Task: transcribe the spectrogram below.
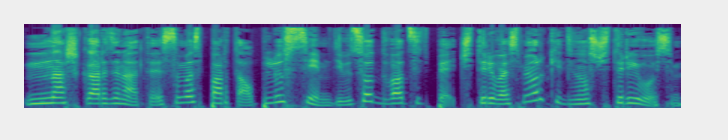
Наши координаты. СМС-портал плюс семь девятьсот двадцать пять четыре восьмерки девяносто четыре восемь.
